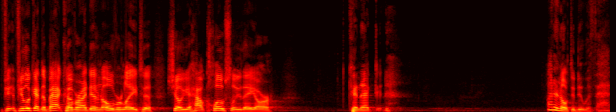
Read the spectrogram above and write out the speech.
If you, if you look at the back cover i did an overlay to show you how closely they are connected. I didn't know what to do with that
